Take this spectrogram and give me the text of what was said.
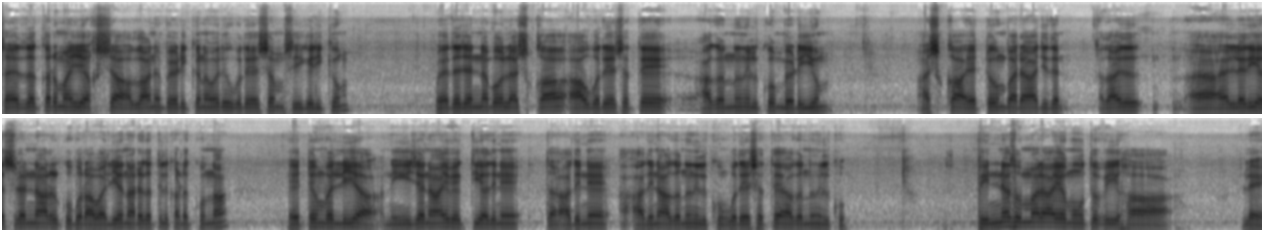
സൈദക്കർ മൈ അക്ഷ അള്ളാഹിനെ പേടിക്കണവർ ഉപദേശം സ്വീകരിക്കും. വേദജന്നബോൽ അഷ്ക ആ ഉപദേശത്തെ അകന്നു നിൽക്കും വെടിയും അഷ്ക ഏറ്റവും പരാജിതൻ. അതായത് അല്ലതി അസ്ലന്നാറിൽ കുബറ. വലിയ നരകത്തിൽ കടക്കുന്ന ഏറ്റവും വലിയ നീചനായ വ്യക്തി അതിനെ അതിനെ അതിനെ അകന്നു നിൽക്കും. ഉപദേശത്തെ അകന്നു നിൽക്കും. പിന്നെ സുമ്മലായ മൂത്ത് ഫിഹ അല്ലേ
